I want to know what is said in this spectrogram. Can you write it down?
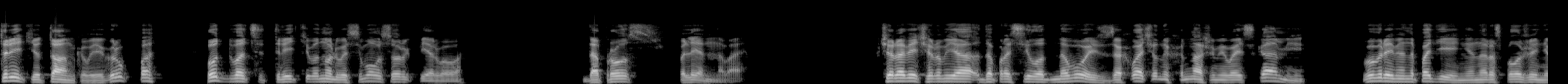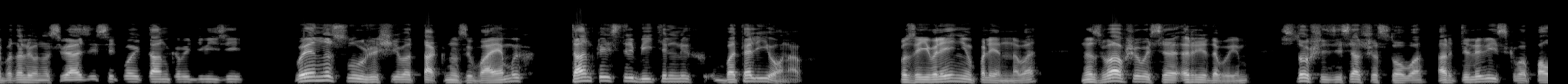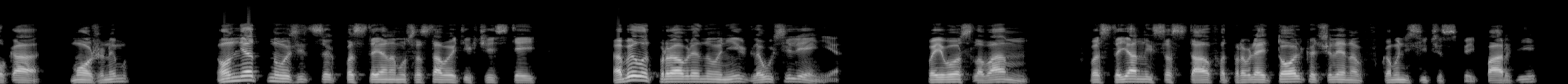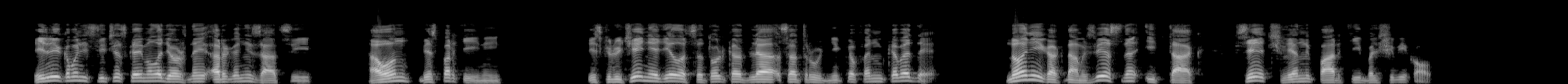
Третья танковая группа от 23.08.41. Допрос пленного. Вчера вечером я допросил одного из захваченных нашими войсками во время нападения на расположение батальона связи 7-й танковой дивизии военнослужащего так называемых танкоистребительных батальонов. По заявлению пленного, назвавшегося рядовым 166-го артиллерийского полка Можиным, он не относится к постоянному составу этих частей, а был отправлен у них для усиления. По его словам, в постоянный состав отправляют только членов коммунистической партии или коммунистической молодежной организации, а он беспартийный. Исключение делается только для сотрудников НКВД. Но они, как нам известно, и так все члены партии большевиков.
